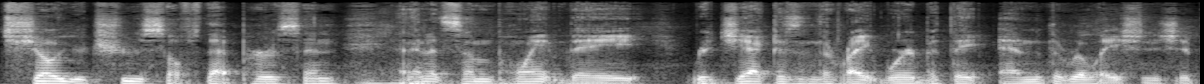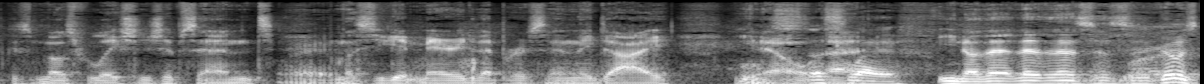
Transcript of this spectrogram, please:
show your true self to that person. And then at some point, they reject isn't the right word, but they end the relationship because most relationships end Right. unless you get married to that person and they die. You know, That's uh, life. You know that, that that's, that's how it goes.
